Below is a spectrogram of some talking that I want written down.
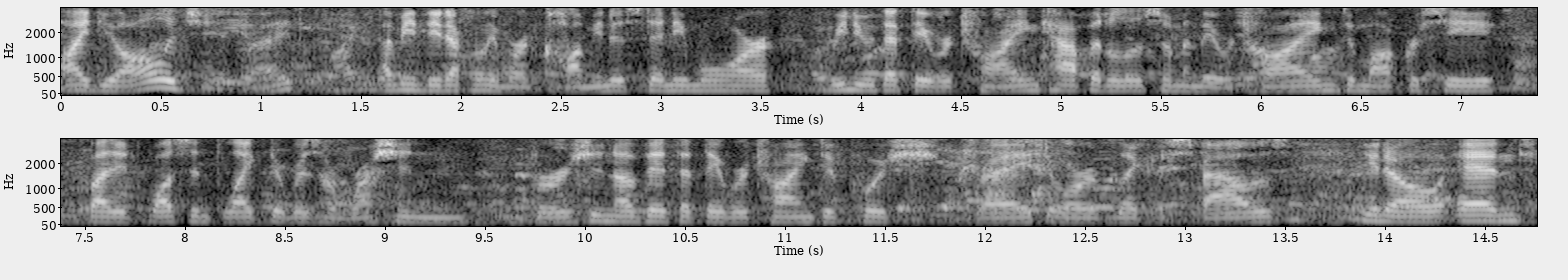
ideology, right? I mean, they definitely weren't communist anymore. We knew that they were trying capitalism and they were trying democracy, but it wasn't like there was a Russian version of it that they were trying to push, right, or like espouse, you know, and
